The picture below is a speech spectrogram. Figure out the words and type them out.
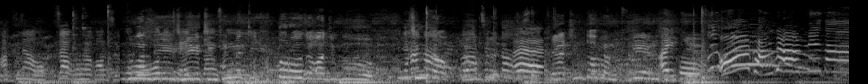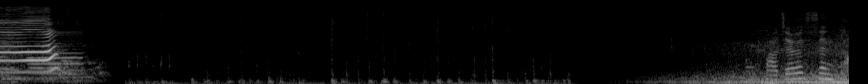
아 그냥 먹자고 해가지고. 죄송한데 저희가 지금 생맥주 다 떨어져가지고 그냥 하나 하나. 네. 제가 찜닭은 두 개를 아이고. 어,다. 과제 회센터.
